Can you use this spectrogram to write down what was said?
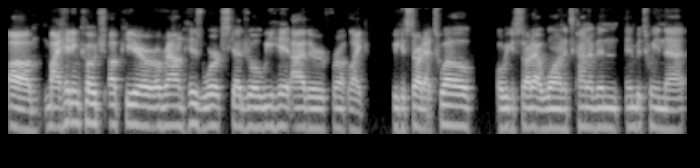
Um, my hitting coach up here around his work schedule, we hit either from like we could start at 12 or we could start at one. It's kind of in in between that.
